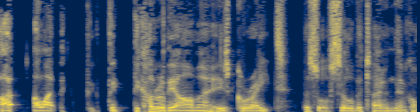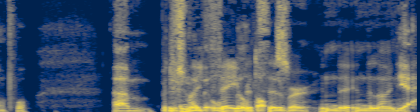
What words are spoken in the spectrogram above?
I, I like the, the the color of the armor is great. The sort of silver tone they've gone for. Um, but This just is the my little, favorite little silver in the in the line. Yeah.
